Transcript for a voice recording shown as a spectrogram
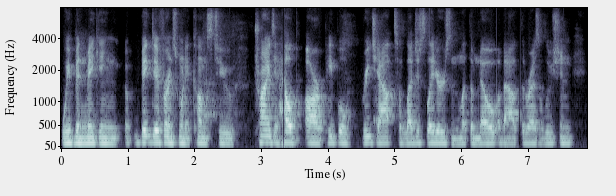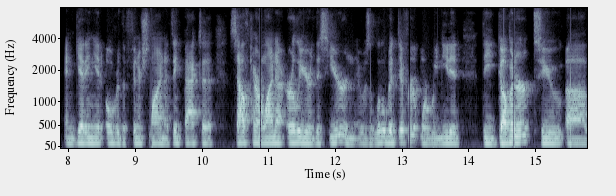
We've been making a big difference when it comes to trying to help our people reach out to legislators and let them know about the resolution and getting it over the finish line. I think back to South Carolina earlier this year, and it was a little bit different where we needed the governor to uh,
